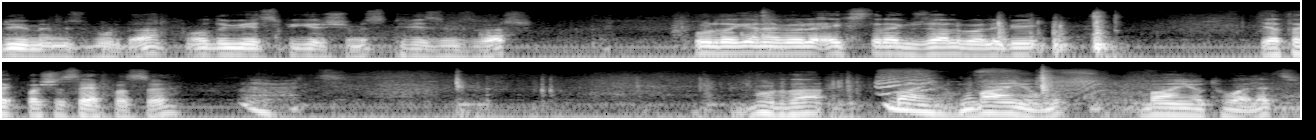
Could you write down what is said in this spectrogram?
düğmemiz burada. O da USB girişimiz, prizimiz var. Burada gene böyle ekstra güzel böyle bir yatak başı sehpası. Evet. Burada Banyomuz. Banyomuz, banyo tuvalet.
